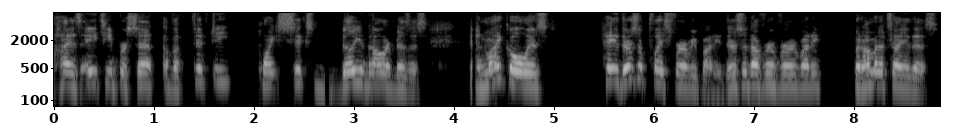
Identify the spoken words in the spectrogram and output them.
high as 18% of a 50.6 billion dollar business. And my goal is, hey, there's a place for everybody. There's enough room for everybody. But I'm going to tell you this.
